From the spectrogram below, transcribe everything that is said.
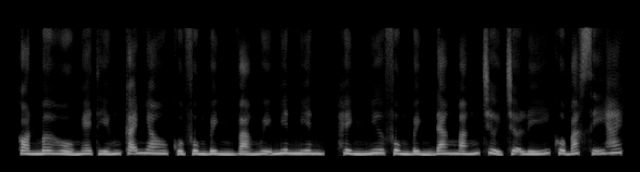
Còn mơ hồ nghe tiếng cãi nhau của Phùng Bình và Ngụy Miên Miên, hình như Phùng Bình đang mắng chửi trợ lý của bác sĩ hách.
